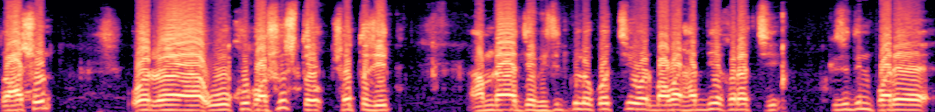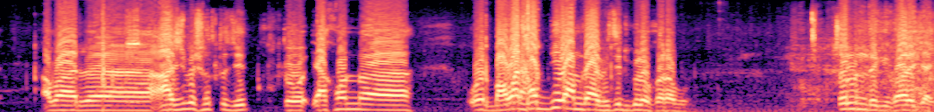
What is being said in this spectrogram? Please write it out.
তো আসুন, ওর ও খুব অসুস্থ, সত্যজিৎ। আমরা যে ভিজিটগুলো করছি, ওর বাবার হাত দিয়ে করাচ্ছি। কিছুদিন পরে আবার আসবে সত্যজিৎ। তো এখন ওর বাবার হাত দিয়ে আমরা ভিজিটগুলো করাবো। চলুন দেখি ঘরে যাই।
